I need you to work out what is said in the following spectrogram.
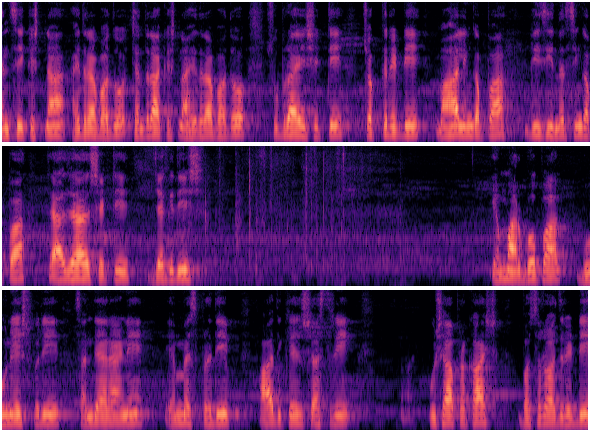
N C Krishna Hyderabad Chandra Krishna Hyderabad Subraya Shetty Chokkareddy Mahalingappa D C Narasingappa Thyagaraja Shetty Jagadish M R Gopal Bhuvaneshwari Sandhyarani M S Pradeep Adikesha Shastri Usha Prakash Basavaraja Reddy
